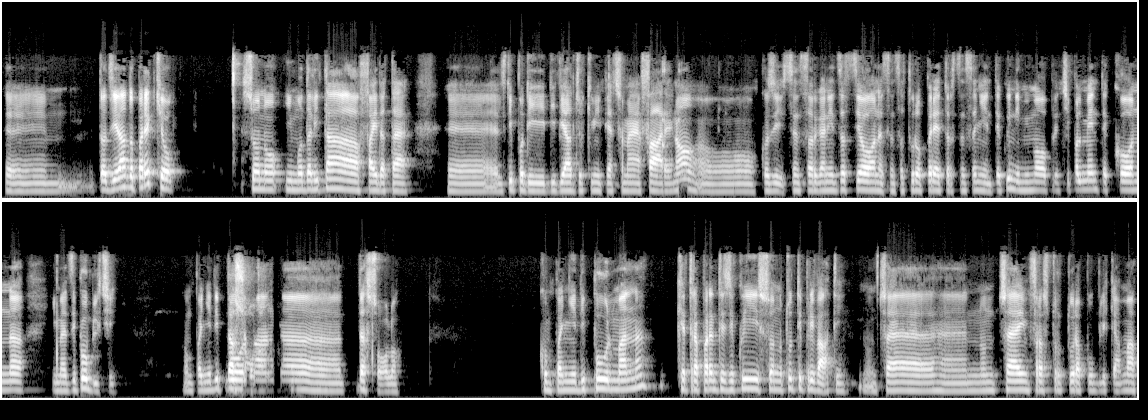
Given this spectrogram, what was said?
ehm, sto girando parecchio, sono in modalità fai da te, eh, il tipo di, di viaggio che mi piace a me fare, no? O così, senza organizzazione, senza tour operator, senza niente, quindi mi muovo principalmente con i mezzi pubblici, compagnie di Da solo. pullman, eh, da solo compagnie di pullman, che tra parentesi qui sono tutti privati, non c'è non c'è infrastruttura pubblica, ma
